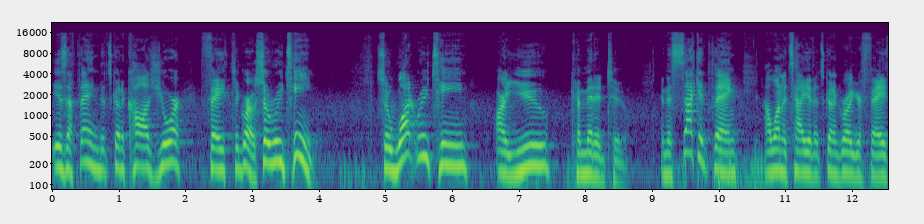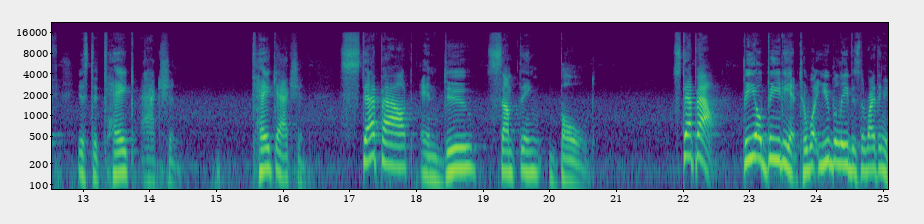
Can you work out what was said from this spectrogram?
is a thing that's going to cause your faith to grow. So, routine. So, what routine are you committed to? And the second thing I want to tell you that's going to grow your faith is to take action. Take action. Step out and do something bold. Step out. Be obedient to what you believe is the right thing.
